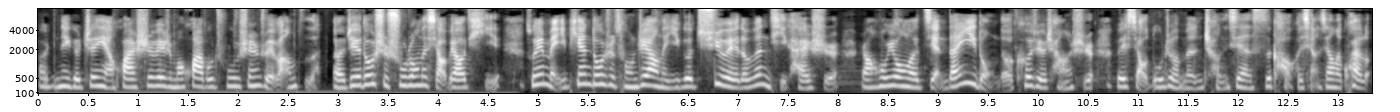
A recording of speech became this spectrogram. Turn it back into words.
呃，那个针眼画师为什么画不出深水王子？呃，这些都是书中的小标题，所以每一篇都是从这样的一个趣味的问题开始，然后用了简单易懂的科学常识，为小读者们呈现思考和想象的快乐。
